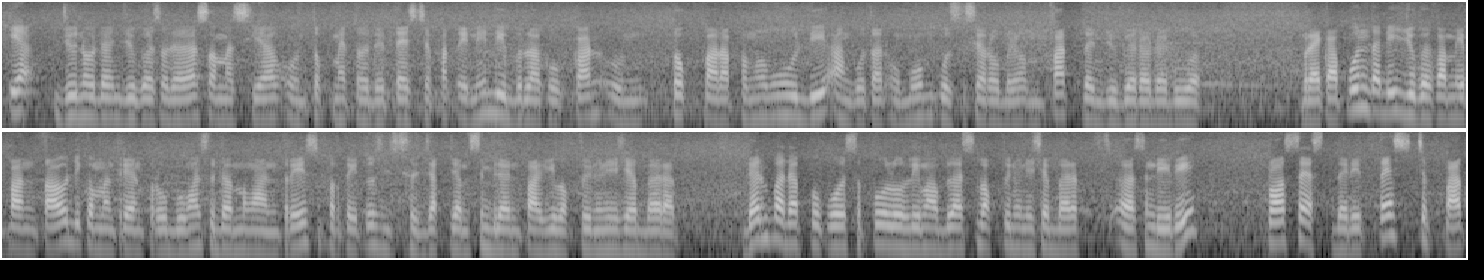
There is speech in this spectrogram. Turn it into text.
Ya, Juno dan juga saudara selamat siang untuk metode tes cepat ini diberlakukan untuk para pengemudi angkutan umum khususnya roda 4 dan juga roda 2. Mereka pun tadi juga kami pantau di Kementerian Perhubungan sudah mengantri seperti itu sejak jam 9 pagi waktu Indonesia Barat. Dan pada pukul 10.15 waktu Indonesia Barat e, sendiri, proses dari tes cepat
